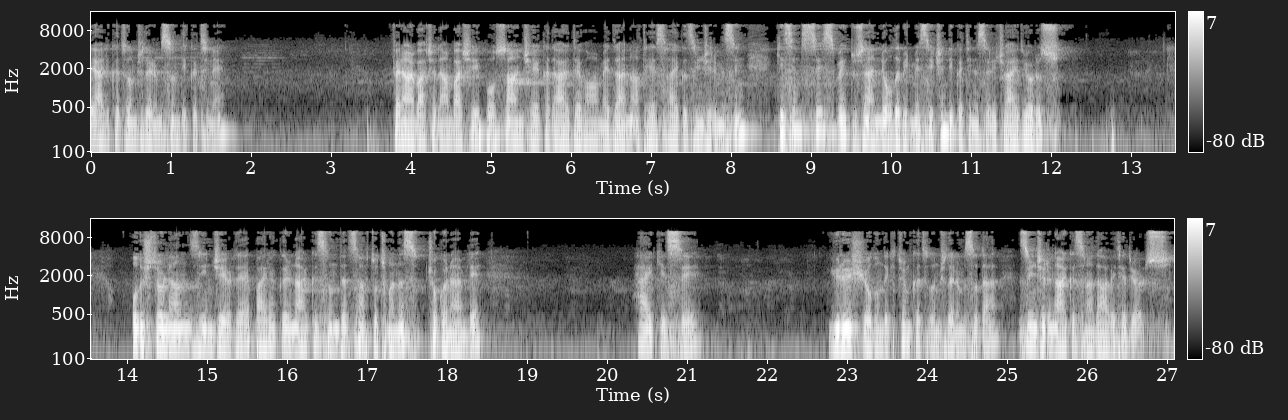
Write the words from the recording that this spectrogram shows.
Değerli katılımcılarımızın dikkatini Fenerbahçe'den başlayıp Bostancı'ya kadar devam eden Ataya saygı zincirimizin kesintisiz ve düzenli olabilmesi için dikkatinizi rica ediyoruz. Oluşturulan zincirde bayrakların arkasında saf tutmanız çok önemli. Herkesi, yürüyüş yolundaki tüm katılımcılarımızı da zincirin arkasına davet ediyoruz.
